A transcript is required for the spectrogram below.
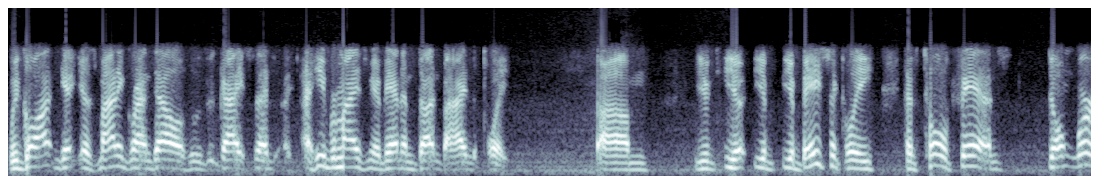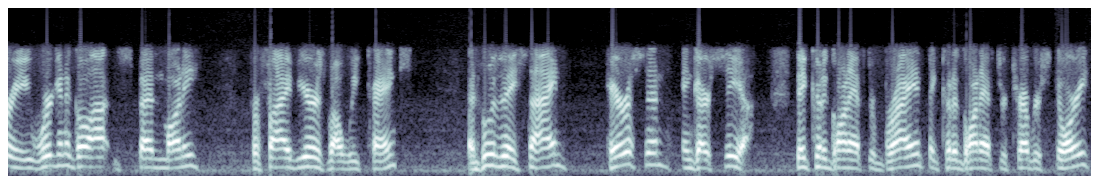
We go out and get Yasmani Grandal, who the guy said he reminds me of Adam Dunn behind the plate. Um, you, you you you basically have told fans, don't worry, we're going to go out and spend money for five years while we tank. And who do they sign? Harrison and Garcia. They could have gone after Bryant. They could have gone after Trevor Story.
